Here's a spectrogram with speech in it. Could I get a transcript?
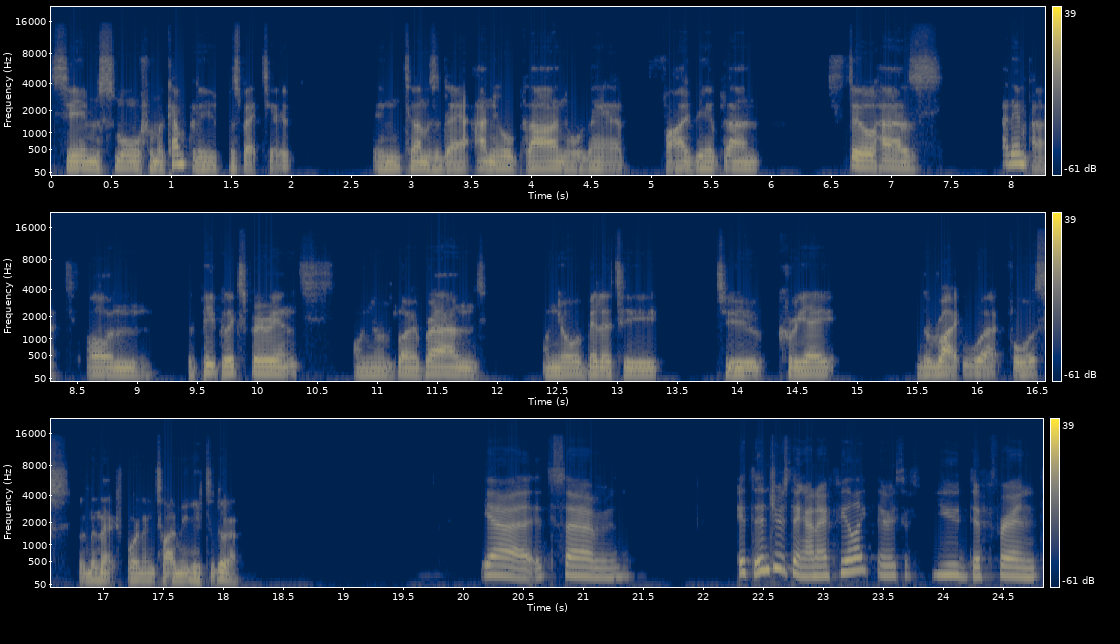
seem small from a company perspective, in terms of their annual plan or their five year plan, still has an impact on the people experience, on your employer brand, on your ability to create the right workforce at the next point in time you need to do it. Yeah, it's um it's interesting and I feel like there's a few different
